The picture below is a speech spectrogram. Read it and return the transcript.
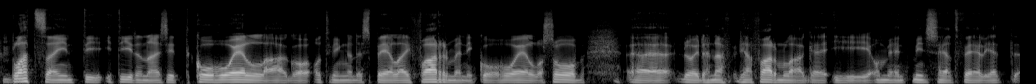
Mm. platsade inte i, i tiderna i sitt KHL-lag och, och tvingades spela i farmen i KHL och sov eh, då i den här, det här farmlaget i, om jag inte minns helt fel, i ett eh,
